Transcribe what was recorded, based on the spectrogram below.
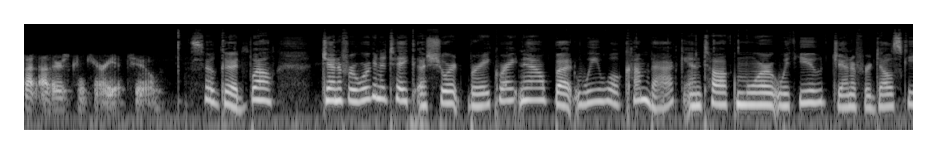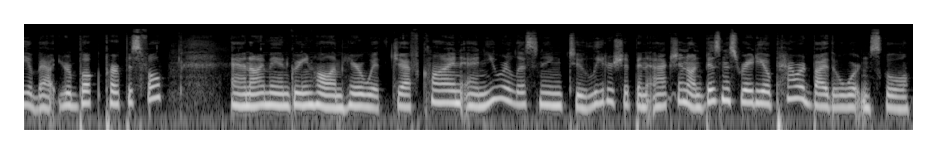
but others can carry it too. So good. Well, Jennifer, we're going to take a short break right now, but we will come back and talk more with you, Jennifer Dulski, about your book, Purposeful. And I'm Anne Greenhall. I'm here with Jeff Klein, and you are listening to Leadership in Action on Business Radio, powered by the Wharton School,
